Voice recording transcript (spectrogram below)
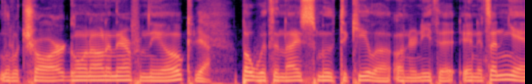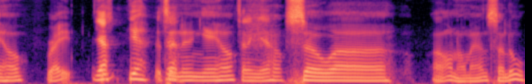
little char going on in there from the oak. Yeah. But with a nice smooth tequila underneath it, and it's añejo, right? Yeah. Yeah, it's Yeah. an añejo. San Diego. So uh, I don't know, man. Salud.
